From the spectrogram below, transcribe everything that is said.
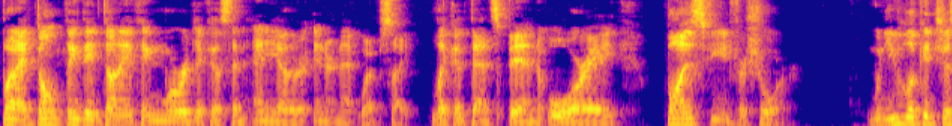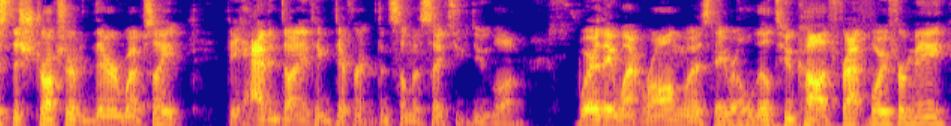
but I don't think they've done anything more ridiculous than any other internet website, like a Deadspin or a BuzzFeed for sure. When you look at just the structure of their website, they haven't done anything different than some of the sites you do love. Where they went wrong was they were a little too college frat boy for me,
